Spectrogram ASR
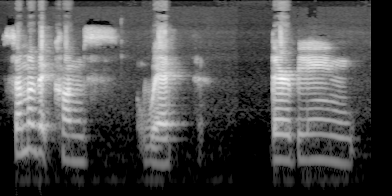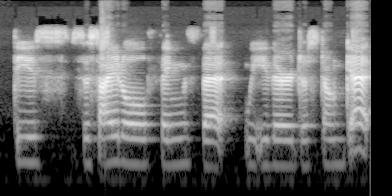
some of it comes with there being these societal things that we either just don't get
